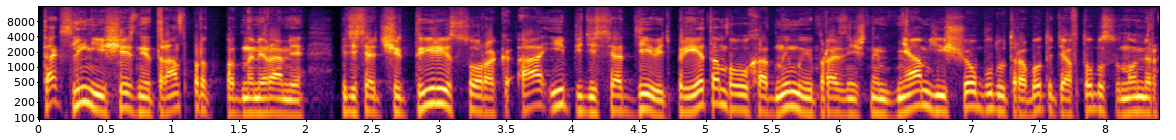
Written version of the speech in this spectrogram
Так, с линии исчезнет транспорт под номерами 54, 40А и 59. При этом по выходным и праздничным дням еще будут работать автобусы номер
